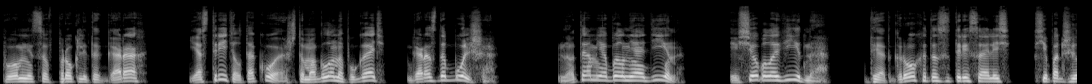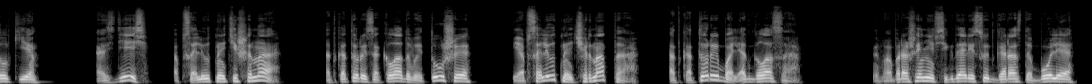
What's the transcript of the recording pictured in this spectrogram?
Помнится, в проклятых горах я встретил такое, что могло напугать гораздо больше. Но там я был не один, и все было видно, да от грохота сотрясались все поджилки. А здесь абсолютная тишина, от которой закладывает уши, и абсолютная чернота, от которой болят глаза. Воображение всегда рисует гораздо более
